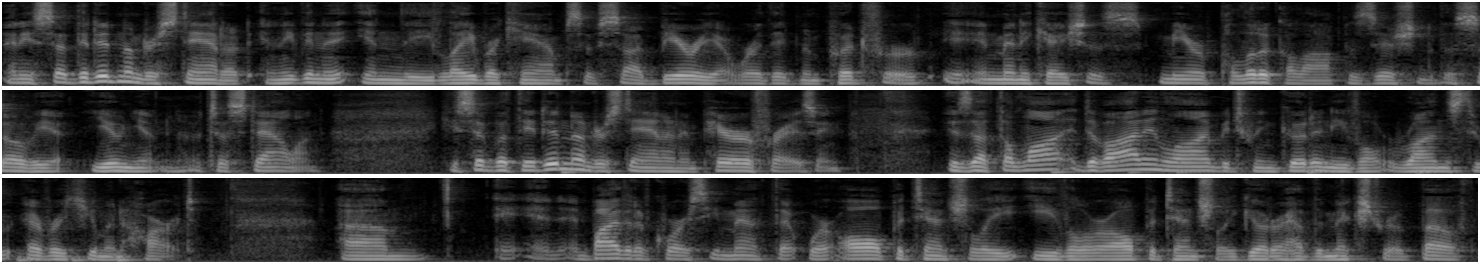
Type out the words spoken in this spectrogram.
And he said they didn't understand it. And even in the labor camps of Siberia, where they'd been put for, in many cases, mere political opposition to the Soviet Union, to Stalin, he said what they didn't understand, and I'm paraphrasing, is that the line, dividing line between good and evil runs through every human heart. Um, and, and, by that, of course, he meant that we're all potentially evil or all potentially good or have the mixture of both.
